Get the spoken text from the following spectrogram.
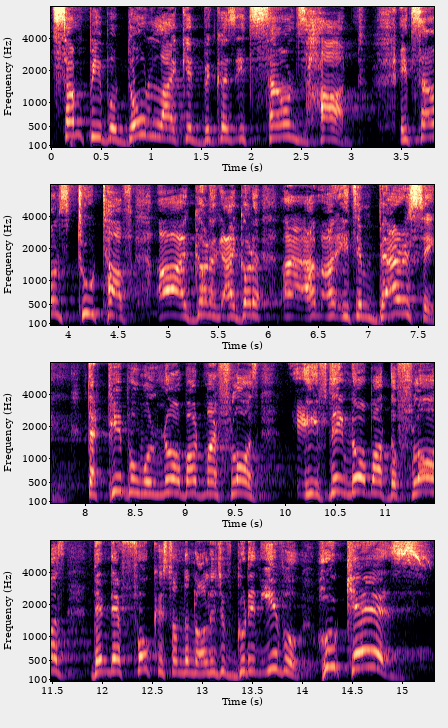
Some people don't like it because it sounds hard. It sounds too tough. Ah, I gotta, I gotta, I, I, it's embarrassing that people will know about my flaws. If they know about the flaws, then they're focused on the knowledge of good and evil. Who cares?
